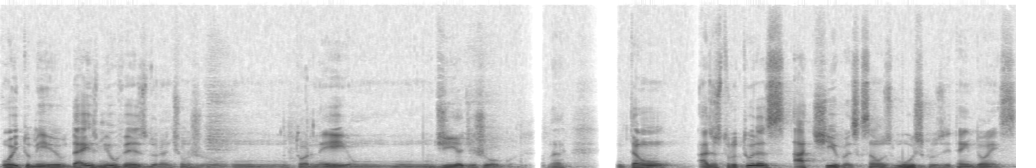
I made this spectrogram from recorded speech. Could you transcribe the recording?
8 mil, 10 mil vezes durante um, um, um torneio, um, um, dia de jogo. Né? Então, as estruturas ativas, que são os músculos e tendões,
